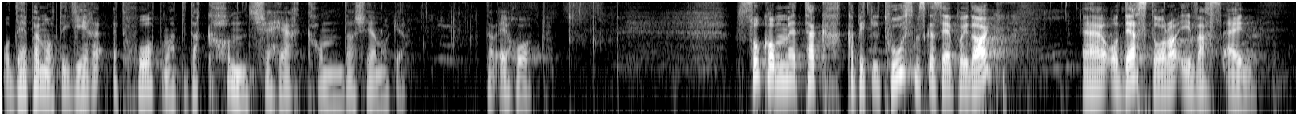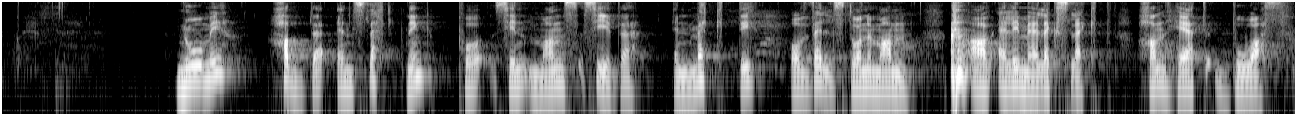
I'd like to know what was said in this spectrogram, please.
Og Det på en måte gir et håp om at det kanskje her kan det skje noe. Det er håp. Så kommer vi til kapittel 2, som vi skal se på i dag. Eh, og Der står det i vers 1 Nomi hadde en slektning på sin manns side, en mektig og velstående mann av Elimeleks slekt. Han het Boas.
